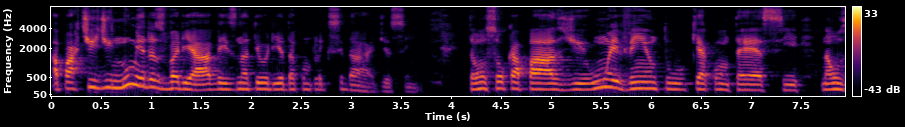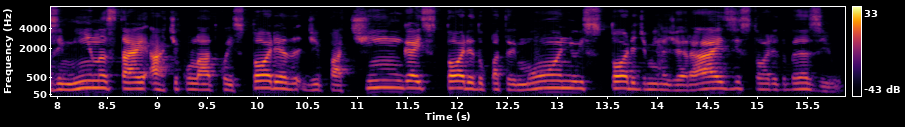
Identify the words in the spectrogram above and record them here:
a partir de inúmeras variáveis na teoria da complexidade, assim. Então, eu sou capaz de um evento que acontece na Uzi Minas estar tá articulado com a história de Patinga, história do patrimônio, história de Minas Gerais e história do Brasil.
